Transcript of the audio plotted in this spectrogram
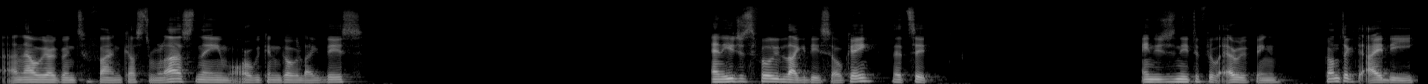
And now we are going to find customer last name or we can go like this and you just fill it like this okay? That's it. And you just need to fill everything. Contact id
